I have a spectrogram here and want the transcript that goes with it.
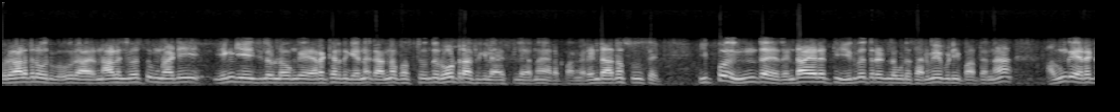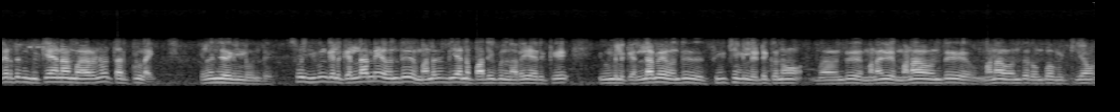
ஒரு காலத்தில் ஒரு ஒரு நாலஞ்சு வருஷத்துக்கு முன்னாடி யங் ஏஜில் உள்ளவங்க இறக்கிறதுக்கு என்ன காரணம் ஃபஸ்ட்டு வந்து ரோட் டிராஃபிக்கில் ஆக்சிடென்ட் தான் இறப்பாங்க. ரெண்டாவது தான் சூசைட் இப்போ இந்த ரெண்டாயிரத்தி இருபத்தி ரெண்டில் கூட சர்வே படி பார்த்தோன்னா அவங்க இறக்கிறதுக்கு முக்கியமான காரணம் தற்கொலை. இளைஞர்கள் வந்து ஸோ இவங்களுக்கு எல்லாமே வந்து மனரீதியான பாதிப்புகள் நிறைய இருக்குது இவங்களுக்கு எல்லாமே வந்து சிகிச்சைகள் எடுக்கணும். வந்து மன மன வந்து மனம் வந்து ரொம்ப முக்கியம்.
